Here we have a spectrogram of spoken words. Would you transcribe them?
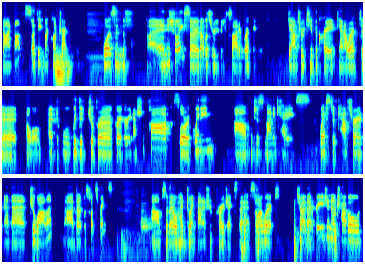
nine months. I think my contract was in the f- uh, initially, so that was really, really exciting working down through Timber Creek. And I worked at, oh, well, at with the Judbarra Gregory National Park, Flora Giwining, um, which is 90 k's west of Katherine, and then Tjuwaliyn, uh, Douglas Hot Springs. Um, so they all had joint management projects there. So I worked throughout that region and travelled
